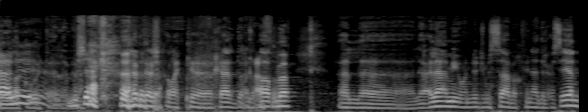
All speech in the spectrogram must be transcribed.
يعني مشاكل. بدي أشكرك خالد القطاطبه الإعلامي والنجم السابق في نادي الحسين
